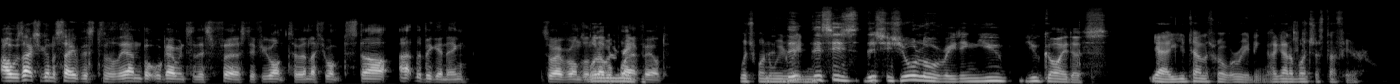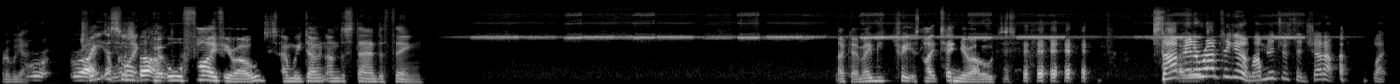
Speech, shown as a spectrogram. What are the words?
I was actually going to save this till the end, but we'll go into this first if you want to, unless you want to start at the beginning, so everyone's on What the are level playing field. Which one are we Th- reading? This is this is your lore reading. You you guide us. Yeah, you tell us what we're reading. I got a bunch of stuff here. What do we got? R- Right, Treat us like start we're all five year olds and we don't understand a thing. Okay, maybe treat us like ten year olds. Stop I mean- interrupting him. I'm interested. Shut up. What?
